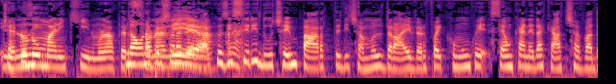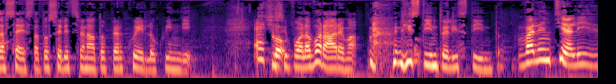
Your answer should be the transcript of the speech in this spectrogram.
Cioè, non così- un manichino, una persona no, una persona vera, così Ah. si riduce in parte, diciamo, il driver. Poi comunque se è un cane da caccia va da sé, è stato selezionato per quello, quindi ci Ecco, si può lavorare, ma l'istinto è l'istinto. Valentina, lì,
